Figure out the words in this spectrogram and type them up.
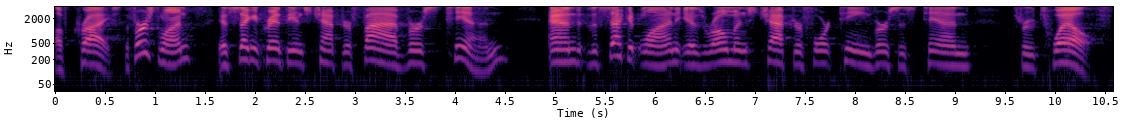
of Christ. The first one is 2 Corinthians chapter 5 verse 10, and the second one is Romans chapter 14 verses 10 through 12.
